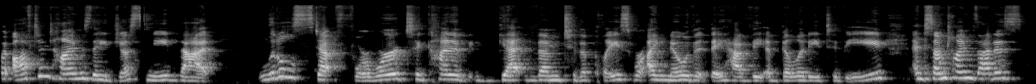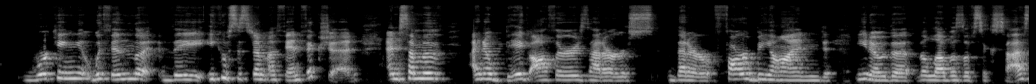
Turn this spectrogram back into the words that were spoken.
but oftentimes they just need that little step forward to kind of get them to the place where I know that they have the ability to be. And sometimes that is working within the the ecosystem of fan fiction and some of i know big authors that are that are far beyond you know the the levels of success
